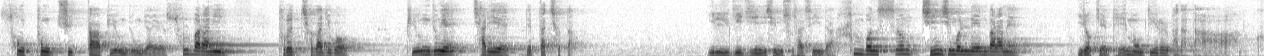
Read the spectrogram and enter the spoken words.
송풍 취다 병중자의 솔바람이 불어쳐가지고 병중의 자리에 냅다 쳤다. 일기진심 수사신이다. 한 번 성 진심을 낸 바람에 이렇게 배 몸뚱이를 받았다. 그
